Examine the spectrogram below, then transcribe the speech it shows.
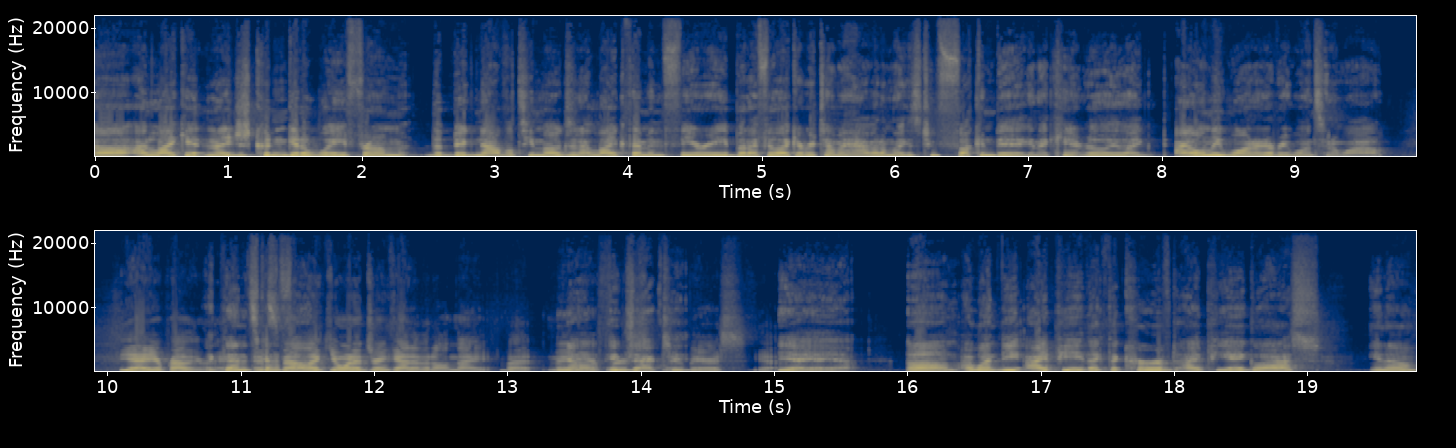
Uh, I like it, and I just couldn't get away from the big novelty mugs, and I like them in theory, but I feel like every time I have it, I'm like, it's too fucking big, and I can't really like. I only want it every once in a while. Yeah, you're probably right. then it's it's not fun. like you want to drink out of it all night, but maybe No, your first exactly. two beers. Yeah. Yeah, yeah, yeah. Um, I went the IPA, like the curved IPA glass. You know,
